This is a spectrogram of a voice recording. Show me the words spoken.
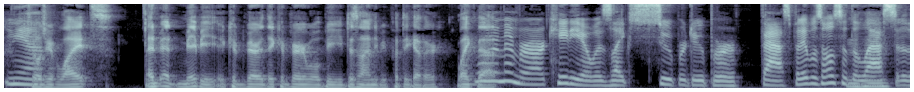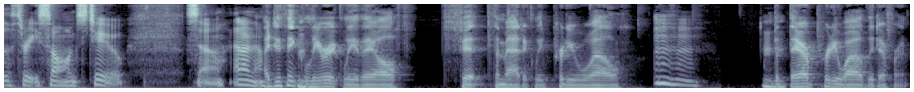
yeah. trilogy of lights. And, and, maybe it could very they could very well be designed to be put together like well, that. Remember, Arcadia was like super duper fast, but it was also the mm-hmm. last of the three songs too. So I don't know. I do think lyrically they all fit thematically pretty well, mm-hmm. but they are pretty wildly different.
